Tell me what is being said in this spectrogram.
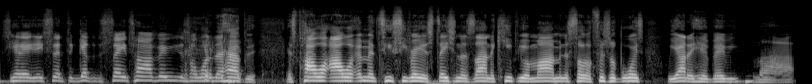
See how they, they said together at the same time, baby? That's what wanted to happen. It's Power Hour MNTC radio station designed to keep you in mind, Minnesota official boys. We out of here, baby. Mob.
